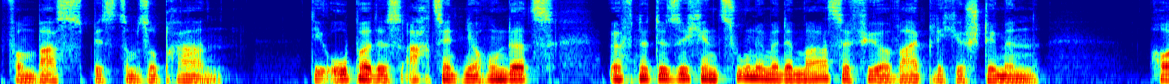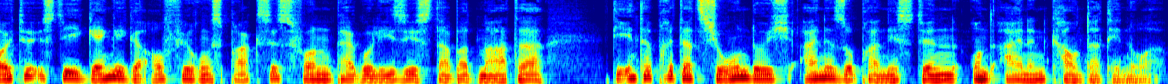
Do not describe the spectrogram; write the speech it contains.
vom Bass bis zum Sopran. Die Oper des 18. Jahrhunderts öffnete sich in zunehmendem Maße für weibliche Stimmen. Heute ist die gängige Aufführungspraxis von Pergolesi Stabat Mater die Interpretation durch eine Sopranistin und einen Countertenor.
